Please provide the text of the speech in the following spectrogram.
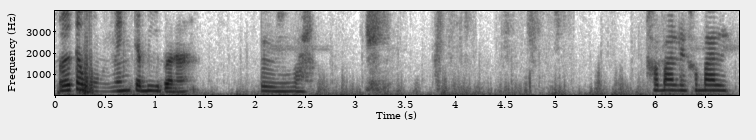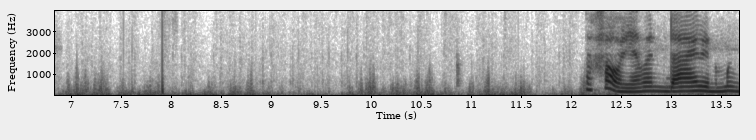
เออแต่วงแม่งจะบีบแล้วนะเออว่ะเข้าบ้านเลยเข้าบ้านเลย ถ้าเข่าเนี้ยมันได้เลยนะมึง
